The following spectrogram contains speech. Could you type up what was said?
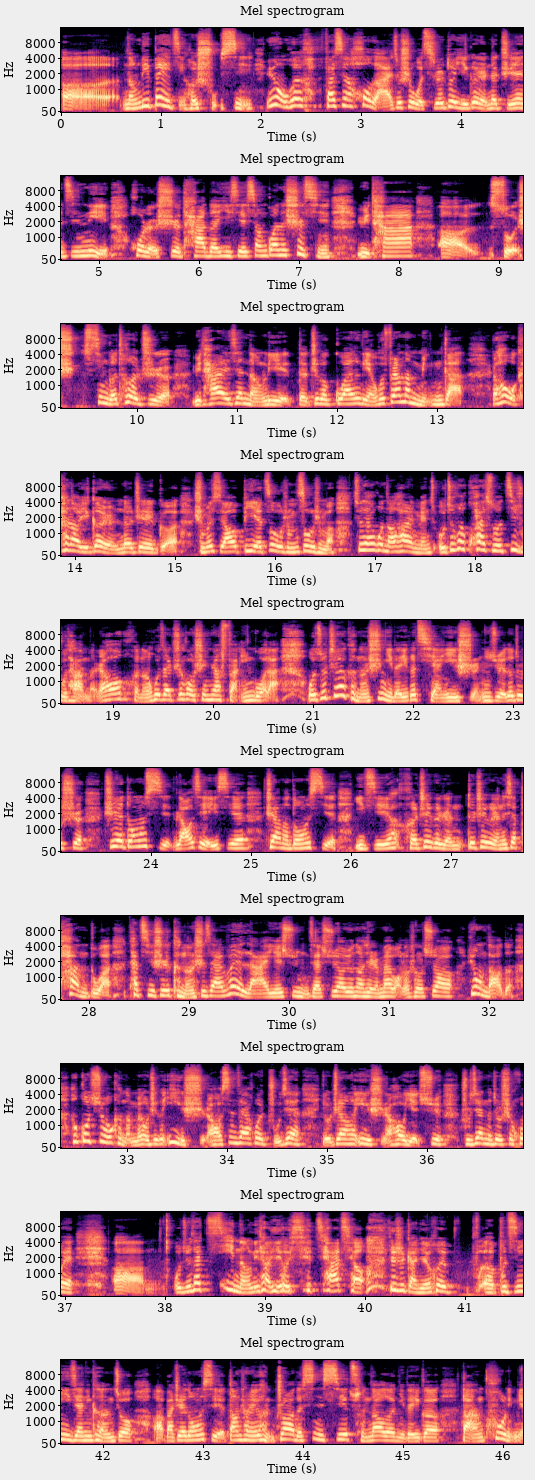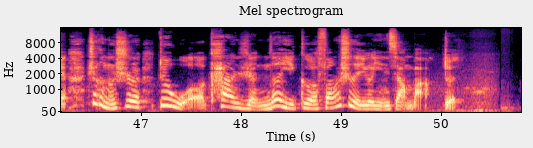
呃能力背景和属性，因为我会发现后来就是我其实对一个人的职业经历或者是他的一些相关的事情与他呃所性格特质与他的一些能力的这个关联会非常的敏感。然后我看到一个人的这个什么学校毕业做过什么做过什么，就在我脑海里面我就会快速的记住他们，然后可能会在之后身上反应过来。我觉得这个可能是你的一个潜意识，你觉得就是这些东西了解一些这样的东西。以及和这个人对这个人的一些判断，他其实可能是在未来，也许你在需要用到一些人脉网络时候需要用到的。那过去我可能没有这个意识，然后现在会逐渐有这样的意识，然后也去逐渐的，就是会呃，我觉得在记忆能力上也有一些加强，就是感觉会呃不经意间你可能就呃把这些东西当成一个很重要的信息存到了你的一个档案库里面。这可能是对我看人的一个方式的一个影响吧。对，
